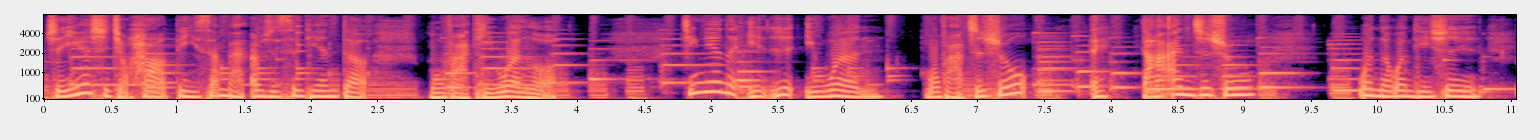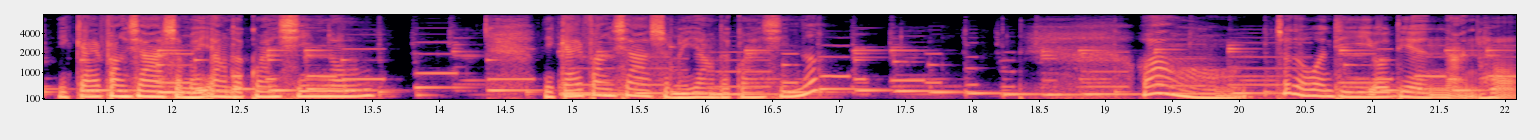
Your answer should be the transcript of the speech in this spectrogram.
十一月十九号，第三百二十四天的魔法提问了。今天的一日一问魔法之书，哎，答案之书，问的问题是：你该放下什么样的关系呢？你该放下什么样的关系呢？哇哦，这个问题有点难哦。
